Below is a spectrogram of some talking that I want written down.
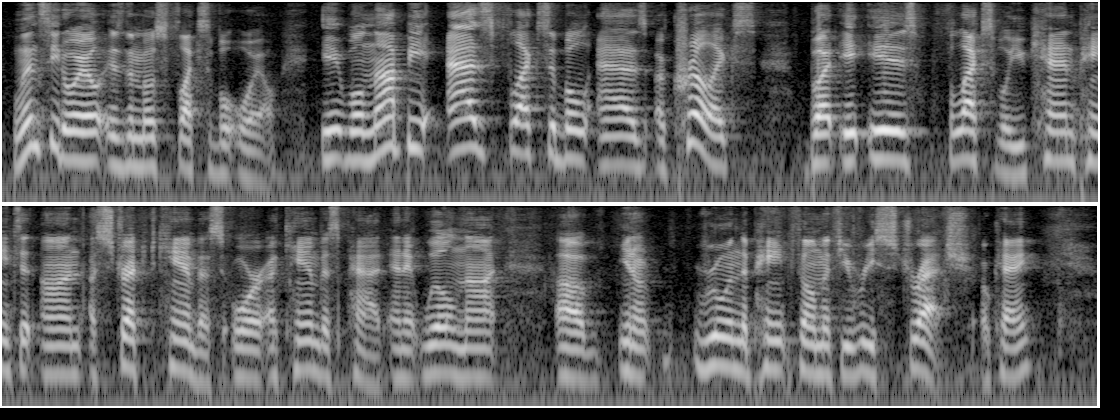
Linseed oil is the most flexible oil. It will not be as flexible as acrylics, but it is flexible. You can paint it on a stretched canvas or a canvas pad, and it will not, uh, you know, ruin the paint film if you restretch. Okay.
